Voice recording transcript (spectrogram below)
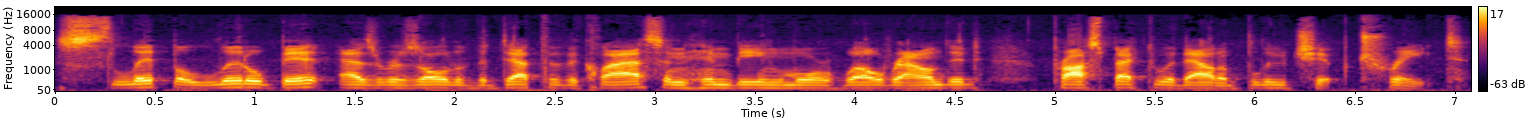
slip a little bit as a result of the depth of the class and him being more well rounded prospect without a blue chip trait.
